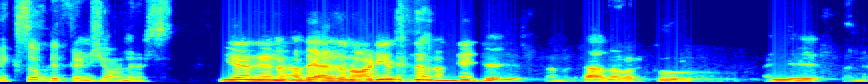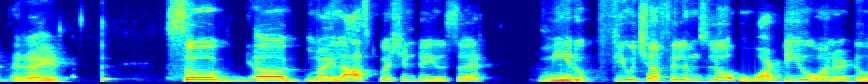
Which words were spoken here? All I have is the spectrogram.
mix of different genres yeah నేను అదే యాజ్ అన్ ఆడియన్స్ నేను అన్ని ఎంజాయ్ చేస్తాను. చాలా వరకు ఎంజాయ్ చేస్తాను right so my last question to you sir మీరు ఫ్యూచర్ ఫిల్మ్స్లో what do you want do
